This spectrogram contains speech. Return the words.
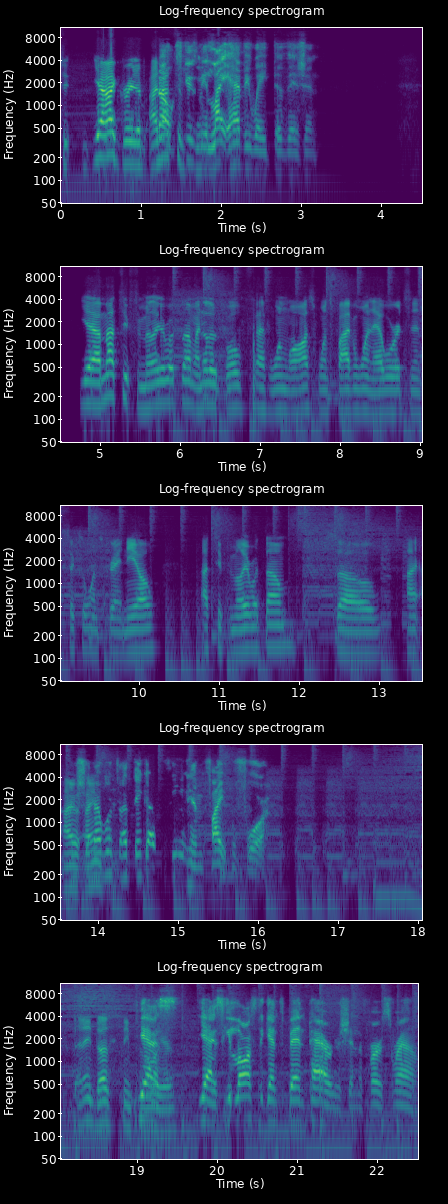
Too, yeah, I agree. I no, excuse me, light heavyweight division. Yeah, I'm not too familiar with them. I know they both have one loss. One's five and one Edwards, and then six and one's Grant Neal. Not too familiar with them, so I I, Christian I Edwards, I think I've seen him fight before. that name does seem familiar. Yes, yes, he lost against Ben Parrish in the first round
